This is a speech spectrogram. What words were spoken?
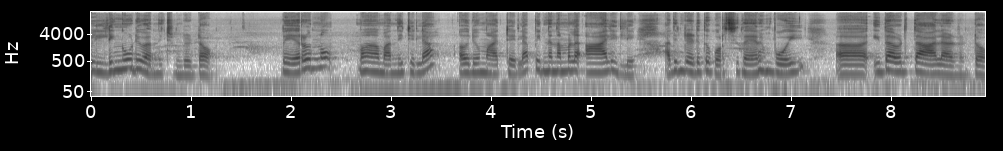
ബിൽഡിംഗ് കൂടി വന്നിട്ടുണ്ട് കേട്ടോ വേറൊന്നും വന്നിട്ടില്ല. ഒരു മാറ്റമില്ല. പിന്നെ നമ്മൾ ആലില്ലേ? അതിന്റെ അടുത്ത് കുറച്ച് നേരം പോയി ഇത് അവിടുത്തെ ആലാണ് കേട്ടോ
